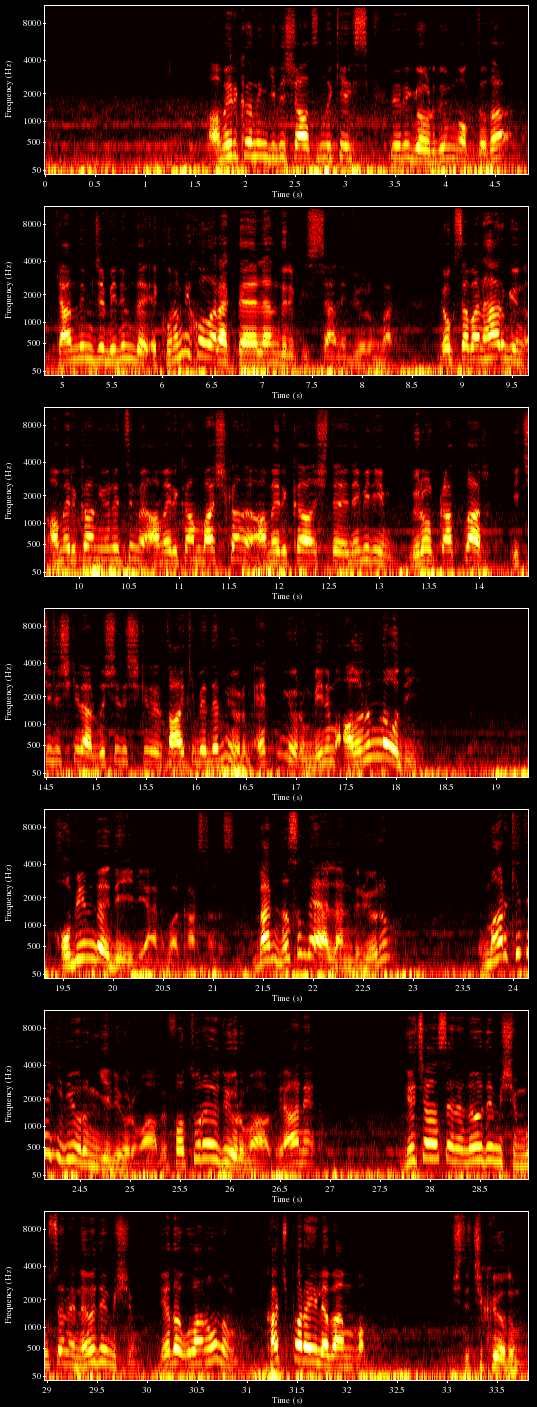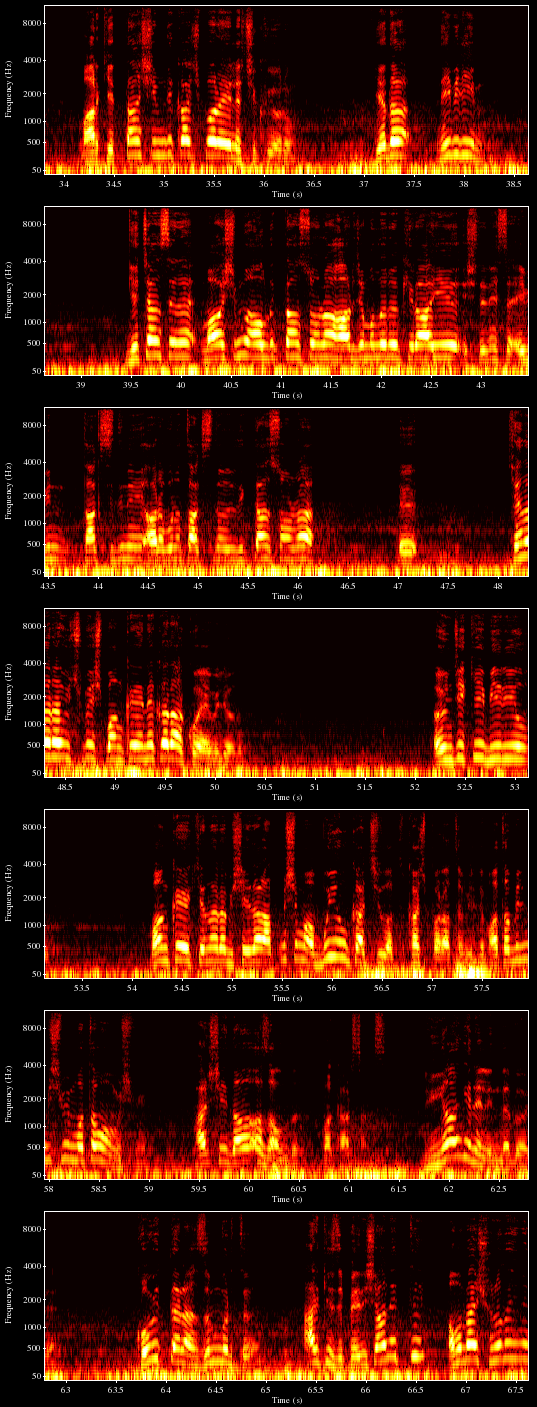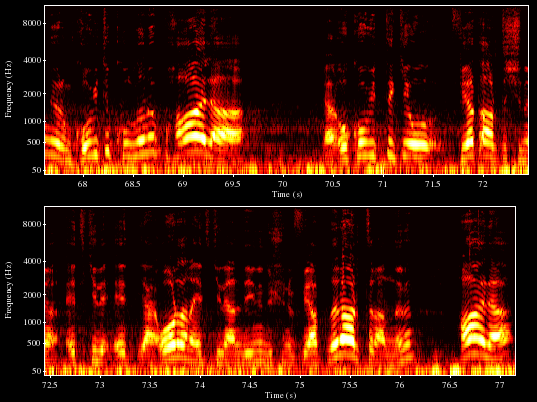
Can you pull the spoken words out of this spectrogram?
Amerika'nın gidişatındaki eksiklikleri gördüğüm noktada kendimce benim de ekonomik olarak değerlendirip isyan ediyorum ben. Yoksa ben her gün Amerikan yönetimi, Amerikan başkanı, Amerika işte ne bileyim bürokratlar, iç ilişkiler, dış ilişkileri takip edemiyorum, etmiyorum. Benim alanım da o değil. Hobim de değil yani bakarsanız. Ben nasıl değerlendiriyorum? Markete gidiyorum geliyorum abi. Fatura ödüyorum abi. Yani geçen sene ne ödemişim, bu sene ne ödemişim? Ya da ulan oğlum kaç parayla ben işte çıkıyordum marketten şimdi kaç parayla çıkıyorum? Ya da ne bileyim geçen sene maaşımı aldıktan sonra harcamaları, kirayı, işte neyse evin taksidini, arabanın taksidini ödedikten sonra e, kenara 3-5 bankaya ne kadar koyabiliyordum? Önceki bir yıl bankaya kenara bir şeyler atmışım ama bu yıl kaç yıl at- kaç para atabildim? Atabilmiş miyim, atamamış mıyım? Her şey daha azaldı bakarsanız. Dünya genelinde böyle. Covid denen zımbırtı herkesi perişan etti. Ama ben şuna da inanıyorum. Covid'i kullanıp hala yani o Covid'deki o fiyat artışını etkili et, yani oradan etkilendiğini düşünüp fiyatları artıranların hala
